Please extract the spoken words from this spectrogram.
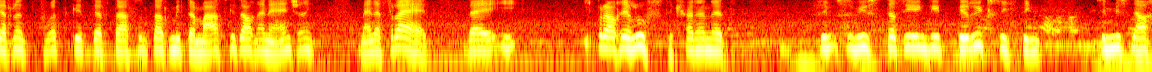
darf nicht fortgehen, darf das und das mit der Maske ist auch eine Einschränkung meiner Freiheit, weil ich, ich brauche ja Luft, ich kann ja nicht, Sie, Sie müssen das irgendwie berücksichtigen. Sie müssen auch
